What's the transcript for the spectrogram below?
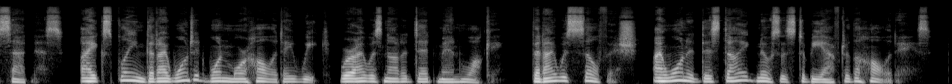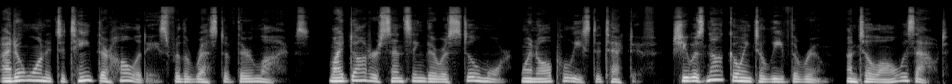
sadness. I explained that I wanted one more holiday week where I was not a dead man walking. That I was selfish. I wanted this diagnosis to be after the holidays. I don't want it to taint their holidays for the rest of their lives. My daughter, sensing there was still more, went all police detective. She was not going to leave the room until all was out.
